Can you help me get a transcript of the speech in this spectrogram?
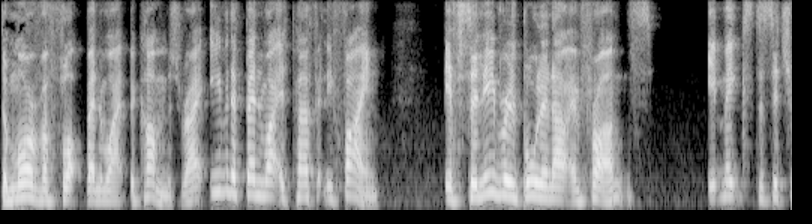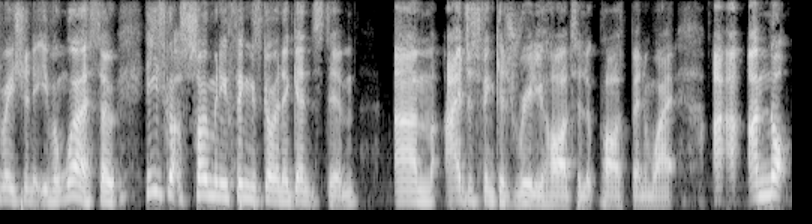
the more of a flop Ben White becomes, right? Even if Ben White is perfectly fine, if Saliba is balling out in France, it makes the situation even worse. So he's got so many things going against him. Um, I just think it's really hard to look past Ben White. I, I, I'm not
